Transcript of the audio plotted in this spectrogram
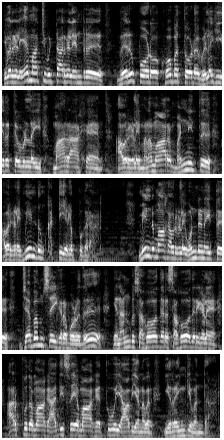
இவர்கள் ஏமாற்றி விட்டார்கள் என்று வெறுப்போடோ கோபத்தோடோ விலகி இருக்கவில்லை. மாறாக அவர்களை மனமாற மன்னித்து அவர்களை மீண்டும் கட்டி எழுப்புகிறார். மீண்டுமாக அவர்களை ஒன்றிணைத்து ஜெபம் செய்கிற பொழுது என் அன்பு சகோதர சகோதரிகளே அற்புதமாக அதிசயமாக தூய் ஆவியானவர் இறங்கி வந்தார்.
